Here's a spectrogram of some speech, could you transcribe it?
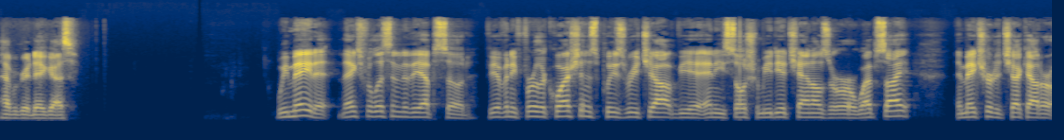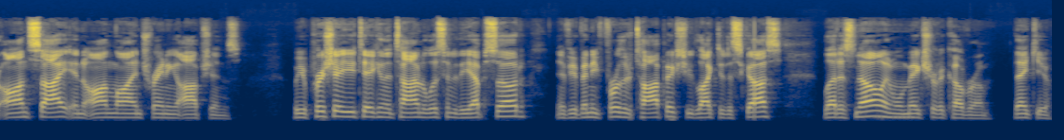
Have a great day, guys. We made it. Thanks for listening to the episode. If you have any further questions, please reach out via any social media channels or our website. And make sure to check out our on site and online training options. We appreciate you taking the time to listen to the episode. If you have any further topics you'd like to discuss, let us know and we'll make sure to cover them. Thank you.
